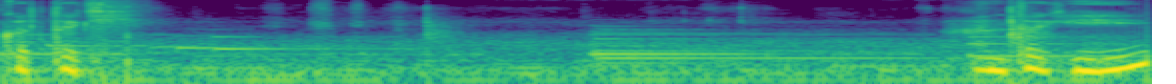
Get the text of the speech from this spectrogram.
겉뜨기 안뜨기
